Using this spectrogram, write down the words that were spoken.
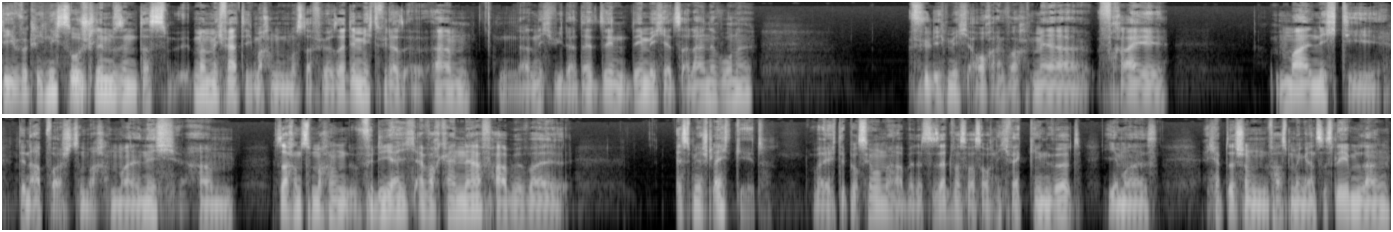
die wirklich nicht so schlimm sind, dass man mich fertig machen muss dafür. Seitdem ich wieder, ähm, also nicht wieder, seitdem ich jetzt alleine wohne, fühle ich mich auch einfach mehr frei, mal nicht die, den Abwasch zu machen, mal nicht ähm, Sachen zu machen, für die ich einfach keinen Nerv habe, weil es mir schlecht geht, weil ich Depressionen habe. Das ist etwas, was auch nicht weggehen wird, jemals. Ich habe das schon fast mein ganzes Leben lang.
